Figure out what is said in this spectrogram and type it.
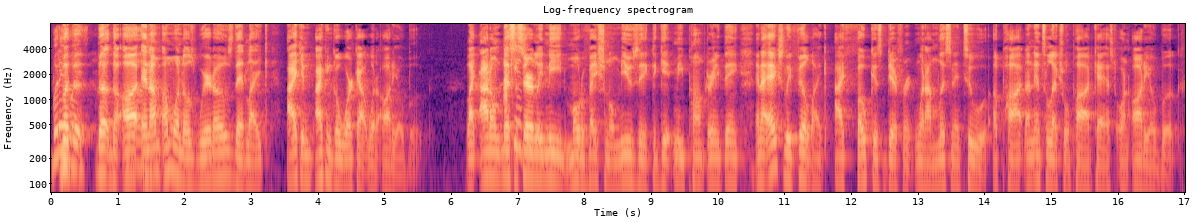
But But the the the uh, and I'm I'm one of those weirdos that like I can I can go work out with an audiobook. Like I don't necessarily need motivational music to get me pumped or anything. And I actually feel like I focus different when I'm listening to a pod an intellectual podcast or an audiobook.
